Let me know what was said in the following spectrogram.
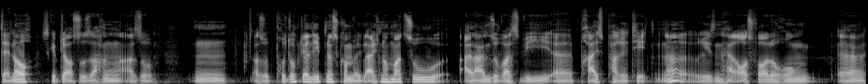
dennoch, es gibt ja auch so Sachen, also also Produkterlebnis kommen wir gleich nochmal zu. Allein sowas wie äh, Preisparitäten, ne? Riesenherausforderung, äh,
